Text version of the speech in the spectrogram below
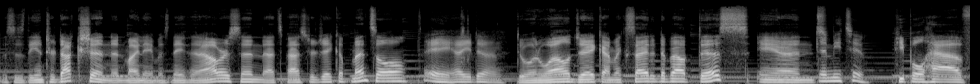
This is the introduction, and my name is Nathan Alverson. That's Pastor Jacob Mentzel. Hey, how you doing? Doing well, Jake. I'm excited about this, and Yeah, me too. people have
